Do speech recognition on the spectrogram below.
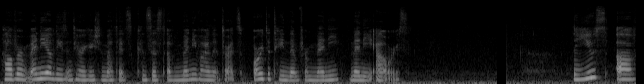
However, many of these interrogation methods consist of many violent threats or detain them for many, many hours. The use of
